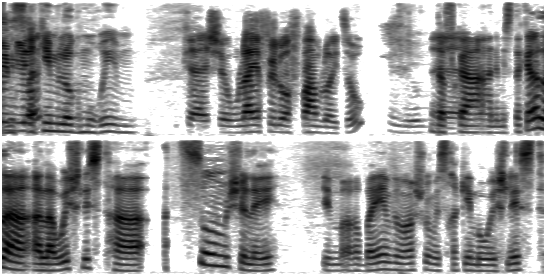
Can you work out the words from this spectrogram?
י- משחקים לא גמורים. כ- שאולי אפילו אף פעם לא יצאו. דווקא אה, אני מסתכל על ה-wish list העצום שלי, עם 40 ומשהו משחקים ב-wish list,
